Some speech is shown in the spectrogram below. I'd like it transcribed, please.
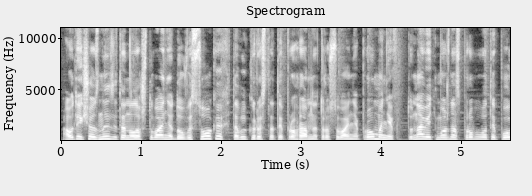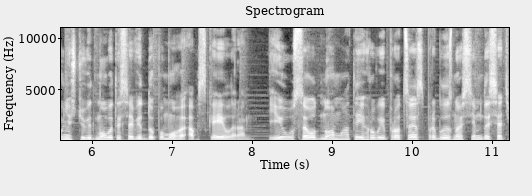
А от якщо знизити налаштування до високих та використати програмне тросування променів, то навіть можна спробувати повністю відмовитися від допомоги апскейлера і все одно мати ігровий процес приблизно 70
